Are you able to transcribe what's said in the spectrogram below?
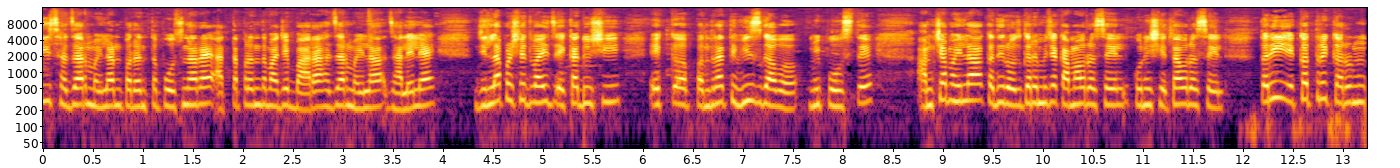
तीस हजार महिलांपर्यंत पोहोचणार आहे. आत्तापर्यंत माझे बारा हजार महिला झालेल्या आहे. जिल्हा परिषदवाईज एका दिवशी एक पंधरा ते वीस गावं मी पोहोचते. आमच्या महिला कधी रोजगार हमीच्या कामावर असेल कोणी शेतावर असेल तरी एकत्र करून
